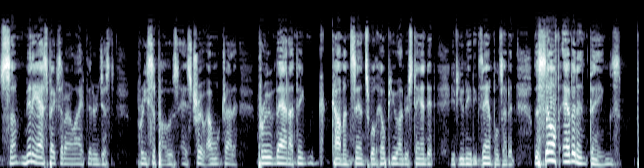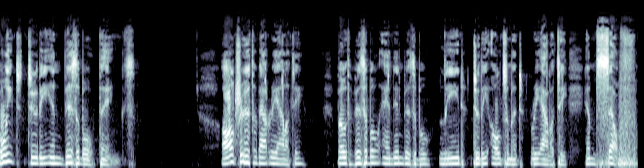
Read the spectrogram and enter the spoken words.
some many aspects of our life that are just presupposed as true. I won't try to prove that. I think common sense will help you understand it if you need examples of it. The self evident things point to the invisible things. All truth about reality, both visible and invisible, lead to the ultimate reality, Himself.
